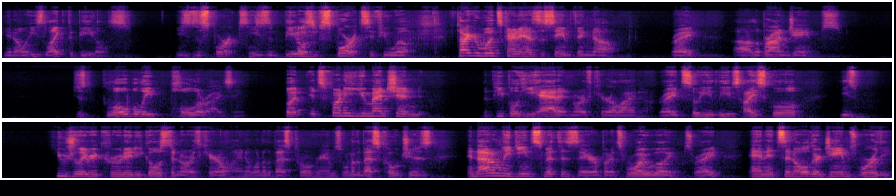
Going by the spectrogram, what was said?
You know, he's like the Beatles. He's the sports. He's the Beatles of sports, if you will. Tiger Woods kind of has the same thing now, right? Uh, LeBron James, just globally polarizing. But it's funny you mentioned the people he had at North Carolina, right? So he leaves high school, he's hugely recruited, he goes to North Carolina, one of the best programs, one of the best coaches, and not only Dean Smith is there, but it's Roy Williams, right? And it's an older James Worthy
